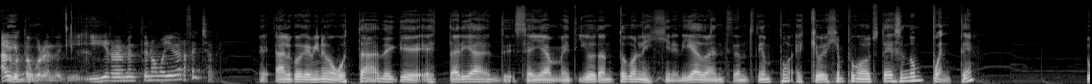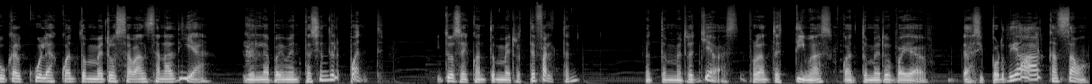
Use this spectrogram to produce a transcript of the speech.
Algo está ocurriendo aquí y realmente no va a llegar a fecha. Eh, Algo que a mí no me gusta de que esta área se haya metido tanto con la ingeniería durante tanto tiempo es que, por ejemplo, cuando tú estás haciendo un puente, tú calculas cuántos metros avanzan a día de la pavimentación del puente. Y tú sabes cuántos metros te faltan, cuántos metros llevas. Por lo tanto, estimas cuántos metros vaya así por día. Ah, alcanzamos,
